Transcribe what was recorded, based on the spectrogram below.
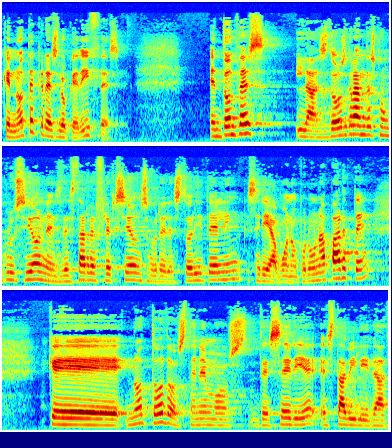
que no te crees lo que dices? Entonces, las dos grandes conclusiones de esta reflexión sobre el storytelling sería, bueno, por una parte, que no todos tenemos de serie esta habilidad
